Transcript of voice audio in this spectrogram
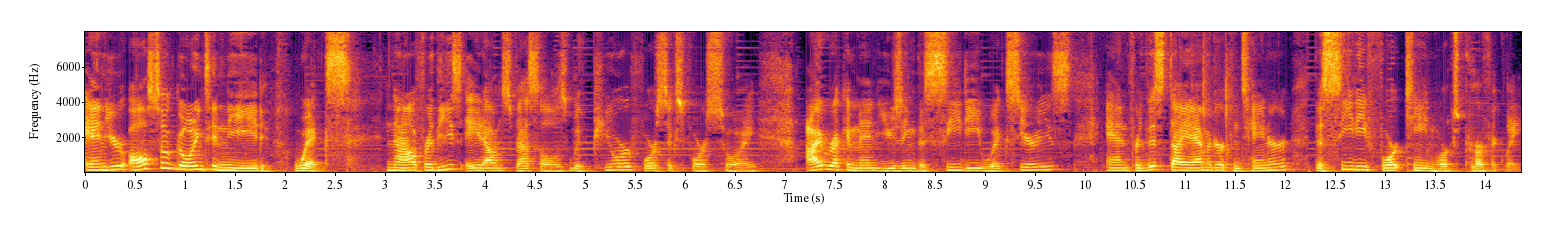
And you're also going to need wicks. Now, for these 8 ounce vessels with pure 464 soy, I recommend using the CD Wick series. And for this diameter container, the CD14 works perfectly.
